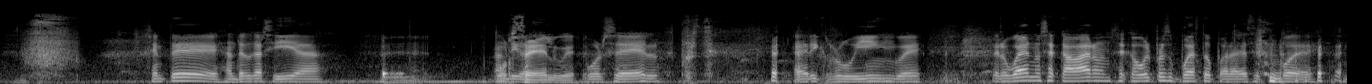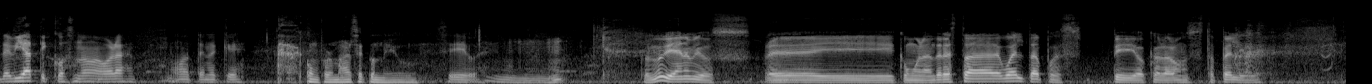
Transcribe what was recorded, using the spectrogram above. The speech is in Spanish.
Gente, Andrés García, Andy Porcel, güey. Porcel, Eric Rubín, güey. Pero bueno, se acabaron, se acabó el presupuesto para ese tipo de, de viáticos, ¿no? Ahora vamos a tener que... Conformarse conmigo. Sí, güey. Pues muy bien, amigos. Eh, y como el Andrés está de vuelta, pues pidió que habláramos de esta peli, güey.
